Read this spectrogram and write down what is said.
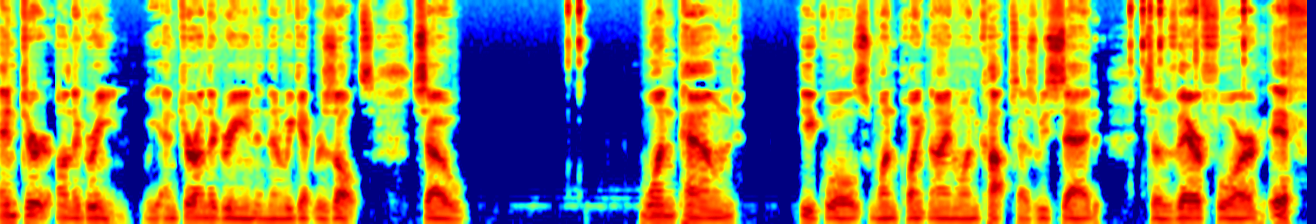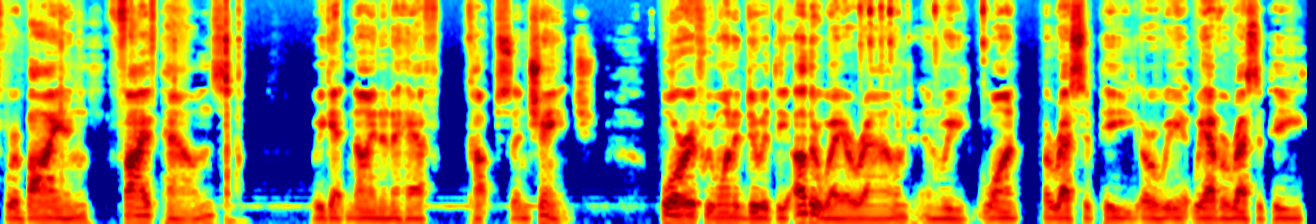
enter on the green. We enter on the green and then we get results. So one pound equals 1.91 cups, as we said. So therefore, if we're buying five pounds, we get nine and a half cups and change. Or if we want to do it the other way around and we want a recipe or we, we have a recipe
